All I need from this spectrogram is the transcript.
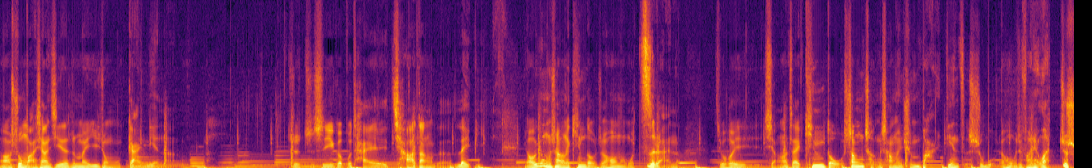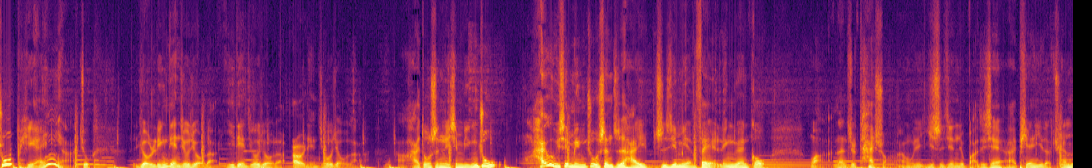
啊，数码相机的这么一种概念呢，这只是一个不太恰当的类比。然后用上了 Kindle 之后呢，我自然呢就会想要在 Kindle 商城上面去买电子书。然后我就发现，哇，这书便宜啊，就有零点九九的、一点九九的、二点九九的，啊，还都是那些名著，还有一些名著甚至还直接免费零元购，哇，那就太爽了！我就一时间就把这些哎便宜的全。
